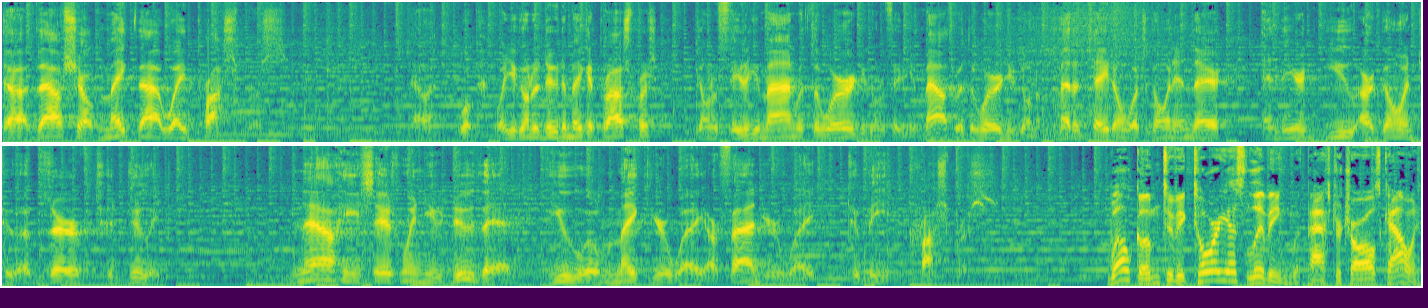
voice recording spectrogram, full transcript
uh, thou shalt make thy way prosperous. Now, what, what are you going to do to make it prosperous? You're going to fill your mind with the Word. You're going to fill your mouth with the Word. You're going to meditate on what's going in there. And there you are going to observe to do it. Now he says, when you do that, you will make your way or find your way to be prosperous. Welcome to Victorious Living with Pastor Charles Cowan.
